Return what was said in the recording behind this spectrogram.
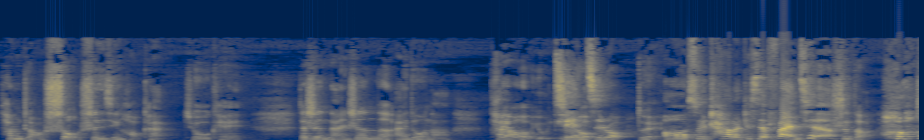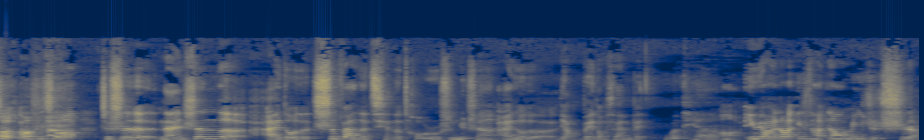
他们只要瘦，身形好看就 OK。但是男生的 idol 呢，他要有肌肉，练肌肉。对，哦，所以差了这些饭钱。是的，就老师说，就是男生的 idol 的吃饭的钱的投入是女生 idol 的两倍到三倍。我天，嗯，因为要让一直他让他们一直吃，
